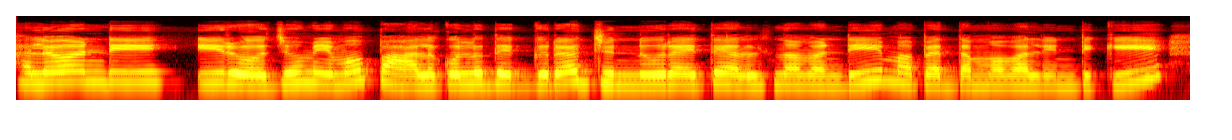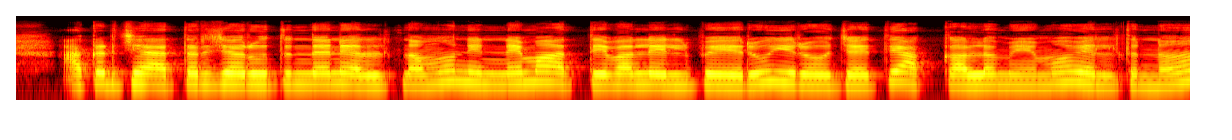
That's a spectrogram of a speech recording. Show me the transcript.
హలో అండి. ఈరోజు మేము పాలకొల్లు దగ్గర జున్నూరు అయితే వెళ్తున్నామండి మా పెద్దమ్మ వాళ్ళ ఇంటికి. అక్కడ జాతర జరుగుతుందని వెళ్తున్నాము. నిన్నే మా అత్తయ్య వాళ్ళు వెళ్ళిపోయారు. ఈరోజు అయితే అక్కల్లో మేము వెళ్తున్నాం.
